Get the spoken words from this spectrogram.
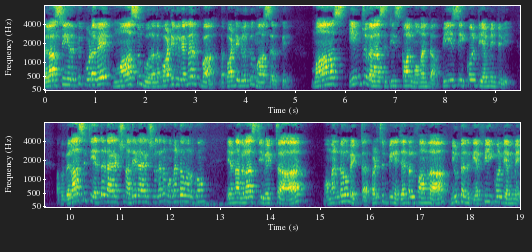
வெலாசிட்டி இருக்கு கூடவே மாஸும் போகுது. அந்த பார்ட்டிகளுக்கு என்ன இருக்குப்பா? இந்த பார்ட்டிகளுக்கு மாஸ் இருக்கு. Mass into velocity is call momentum p is equal to m into v. அப்ப வெலாசிட்டி எந்த டைரக்ஷன் அதே டைரக்ஷன்ல தானே மொமெண்டம் இருக்கும். ஏன்னா வெலாசிட்டி வெக்டார் மொமெண்டம் வெக்டார். படிச்சிருப்பீங்க ஜெனரல் ஃபார்முலா நியூட்டனுக்கு F equal to ma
